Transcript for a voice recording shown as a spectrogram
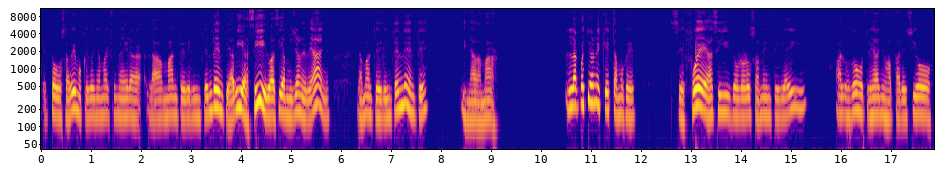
Eh, todos sabemos que doña Máxima era la amante del intendente, había sido hacía millones de años la amante del intendente y nada más la cuestión es que esta mujer se fue así dolorosamente de ahí. A los dos o tres años apareció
